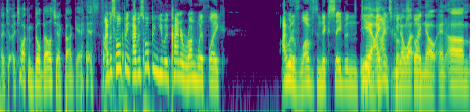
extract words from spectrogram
A, t- a talking Bill Belichick podcast. I was hoping I was hoping you would kind of run with like I would have loved Nick Saban to yeah, be the Giants I, coach. you know what? But I know, and um,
